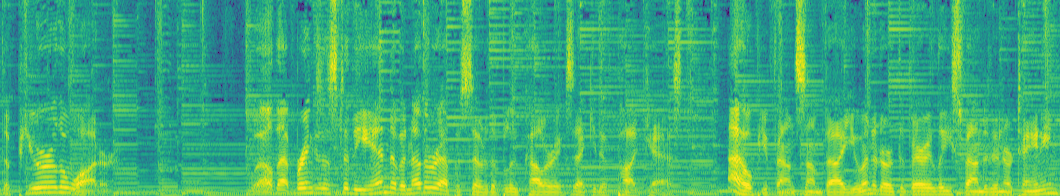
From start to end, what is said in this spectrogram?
the purer the water. Well, that brings us to the end of another episode of the Blue Collar Executive Podcast. I hope you found some value in it, or at the very least found it entertaining.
